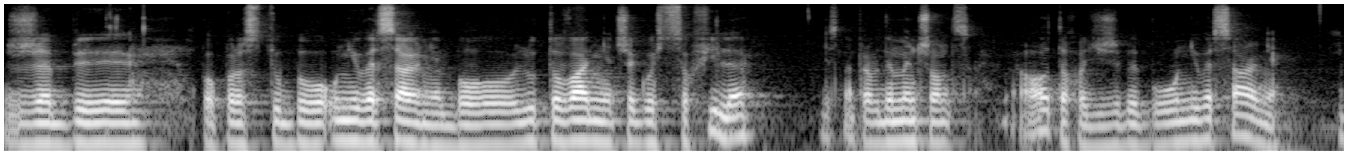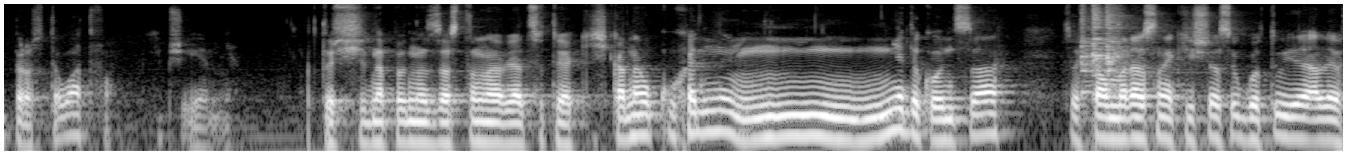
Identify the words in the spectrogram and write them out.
żeby po prostu było uniwersalnie, bo lutowanie czegoś co chwilę jest naprawdę męczące. A o to chodzi, żeby było uniwersalnie i prosto, łatwo i przyjemnie. Ktoś się na pewno zastanawia, co to jakiś kanał kuchenny? Nie do końca. Coś tam raz na jakiś czas ugotuję, ale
